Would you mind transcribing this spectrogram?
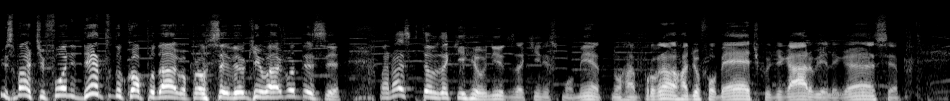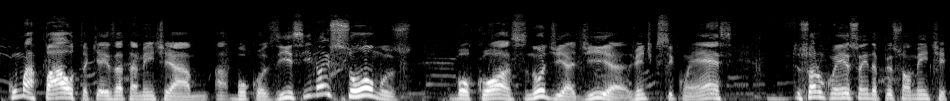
smartphone dentro do copo d'água pra você ver o que vai acontecer. Mas nós que estamos aqui reunidos aqui nesse momento, no ra- programa radiofobético de Garo e Elegância, com uma pauta que é exatamente a, a bocosice, e nós somos bocós no dia a dia, gente que se conhece. Eu só não conheço ainda pessoalmente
